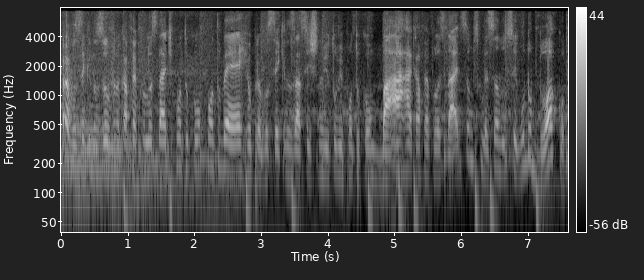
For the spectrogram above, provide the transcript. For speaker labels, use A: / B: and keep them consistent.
A: Para você que nos ouve no cafévelocidade.com.br ou para você que nos assiste no youtube.com/barra estamos começando o segundo bloco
